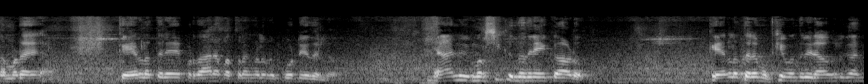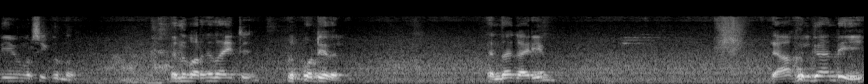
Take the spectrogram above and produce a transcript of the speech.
നമ്മുടെ കേരളത്തിലെ പ്രധാന പത്രങ്ങൾ റിപ്പോർട്ട് ചെയ്തല്ലോ. ഞാൻ വിമർശിക്കുന്നതിനേക്കാളും കേരളത്തിലെ മുഖ്യമന്ത്രി രാഹുൽ ഗാന്ധിയെ വിമർശിക്കുന്നു എന്ന് പറഞ്ഞതായിട്ട് റിപ്പോർട്ട് ചെയ്തല്ലോ. എന്താ കാര്യം? രാഹുൽ ഗാന്ധി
